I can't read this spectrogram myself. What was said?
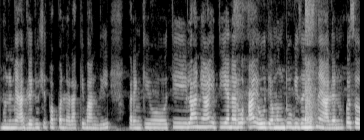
म्हणून मी आदल्या दिवशीच पप्पांना राखी बांधली. कारण की ती लहानी आहे ती येणार आहे उद्या. मग दोघी जणीच नाही आल्या. कसं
